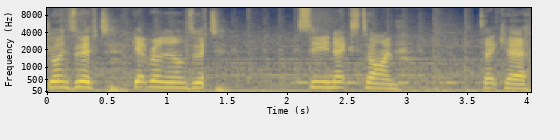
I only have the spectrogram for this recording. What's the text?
Join Zwift, get running on Zwift. See you next time. Take care.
